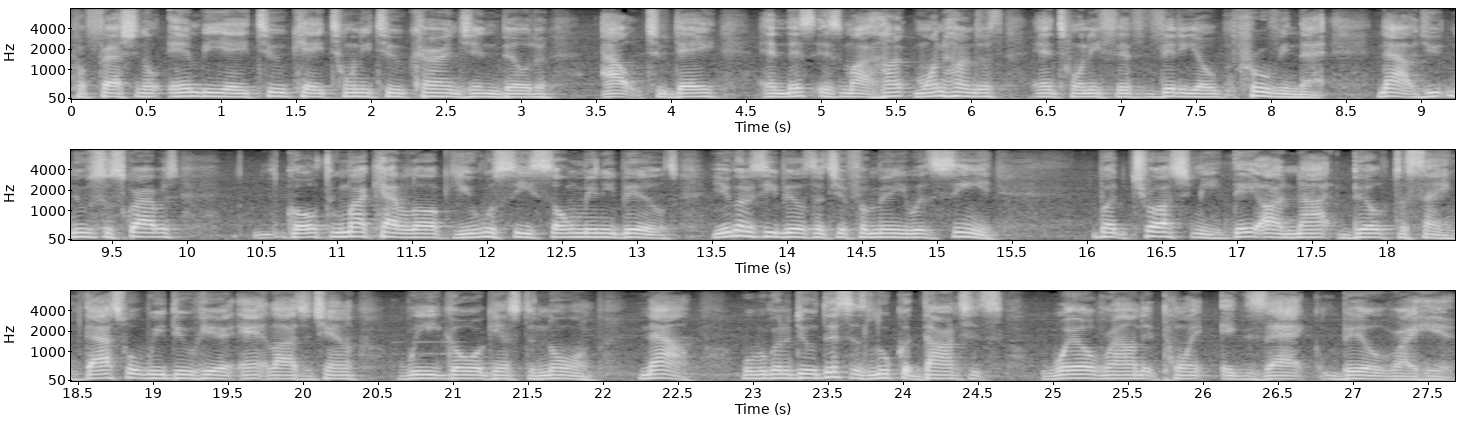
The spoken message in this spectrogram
professional NBA 2K22 current gen builder out today. And this is my 125th video proving that. Now you new subscribers go through my catalog. You will see so many builds. You're going to see builds that you're familiar with seeing. But trust me they are not built the same. That's what we do here at ant liza channel. We go against the norm. Now what we're going to do this is Luka Doncic's well-rounded point exact build right here.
